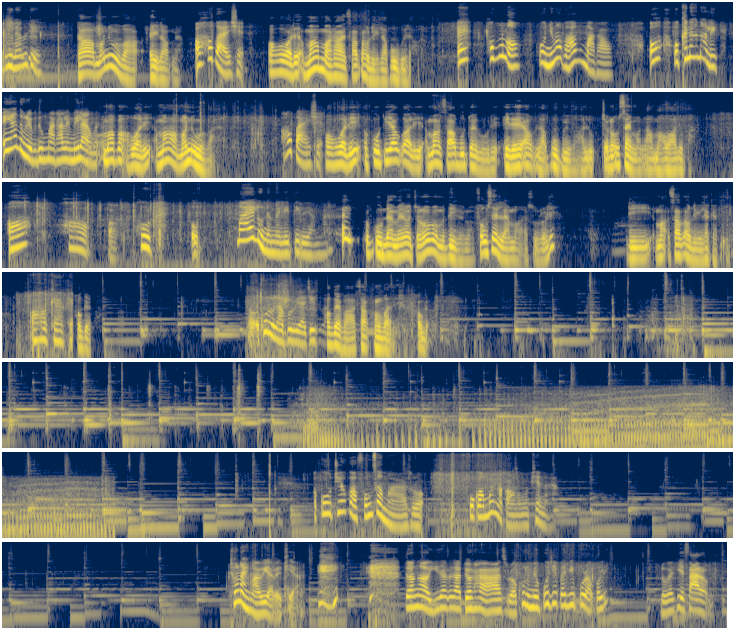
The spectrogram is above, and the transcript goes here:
ဘယ်လိုလဲမသိဘူးဒါမနုပါအိတ်လောက်မယ်အော်ဟုတ်ပါရဲ့ရှင်အော်ဟိုကလေအမမှာထားတဲ့စားတောက်လေးလာပို့ပေးတာအဲဟုတ်ဘူးနော်ဟိုညီမဘာမှမမှားထားဘူးအော်ဟိုခဏခဏလေးအိမ်ကသူတွေဘယ်သူမှားထားလဲမေးလိုက်အောင်မယ်အမမဟိုကလေအမကမနုပါလားဟုတ်ပါရဲ့ရှင်အော်ဟိုကလေအကိုတယောက်ကလေအမစားဘူးအတွက်ကိုလေအိမ်ထဲရောက်လာပို့ပေးပါလို့ကျွန်တော်ဆိုင်မှာလာမှာပါလို့ပါအော်ဟုတ်ဟုတ်ဟိုမှားရဲ့လူနာမည်လေးသိလို့ရမှာအဲ့အကိုနာမည်တော့ကျွန်တော်တို့မသိခင်မှာဖုန်းဆက်လမ်းမှာဆိုတော့လေဒီအမအစားတောက်လေးလက်ကပ်ပြီ အော်ဟုတ်ကဲ့ဟုတ်ကဲ့ဟုတ်ကဲ့ပါဟိုအခုလိုလာပို့ပြရကျေးဇူးပါဟုတ်ကဲ့ပါစားကောင်းပါစေဟုတ်ကဲ့အကိုတယောက်ကဖုန်းဆက်มาတာဆိုတော့ကိုကောင်မနှစ်ကောင်တော့မဖြစ်နိုင် ထုံးနိုင်မှာပြီရပဲဖြစ်ရသူကငါ့ကိုရီးသားစကားပြောထားတာဆိုတော့ခုလိုမျိုးပိုးချပန်းကြီးပို့တာပေါ့လေလိုပဲဖြစ်စားတော့မယ်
